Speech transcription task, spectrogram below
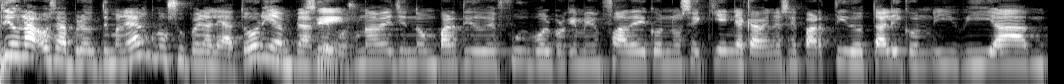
Pero, una, o sea, pero de manera como súper aleatoria, en plan de, pues una vez yendo a un partido de fútbol porque me enfadé con no sé quién y acabé en ese partido tal y, con, y vi a mm,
